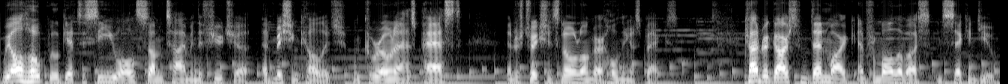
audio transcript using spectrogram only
We all hope we'll get to see you all sometime in the future at Mission College when Corona has passed and restrictions no longer are holding us back. Kind regards from Denmark and from all of us in 2nd U.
